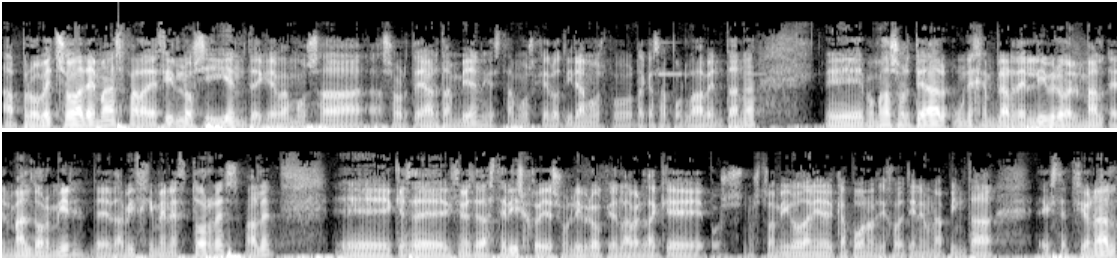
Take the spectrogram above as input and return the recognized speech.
Aprovecho además para decir lo siguiente que vamos a, a sortear también, que estamos que lo tiramos por la casa por la ventana. Eh, vamos a sortear un ejemplar del libro El mal, el mal dormir de David Jiménez Torres, ¿vale? eh, que es de ediciones del asterisco y es un libro que la verdad que pues nuestro amigo Daniel Capó nos dijo que tiene una pinta excepcional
